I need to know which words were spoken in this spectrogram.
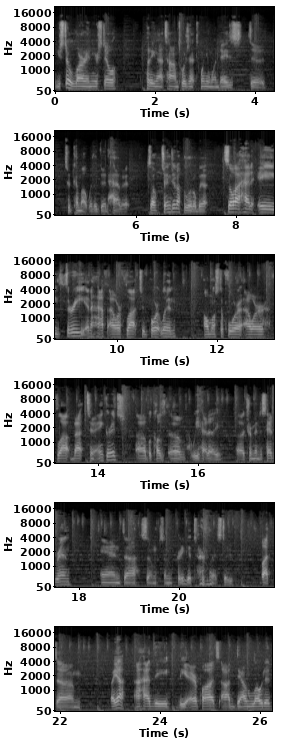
you're still learning you're still putting that time towards that 21 days to to come up with a good habit. So change it up a little bit. So I had a three and a half hour flight to Portland almost a four hour flight back to Anchorage uh, because of we had a, a tremendous headwind and uh, some some pretty good turbulence too. But um, but yeah, I had the the AirPods. I downloaded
